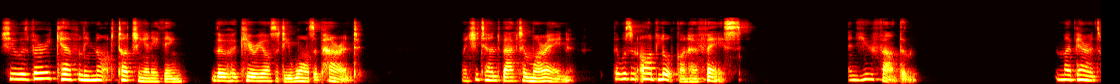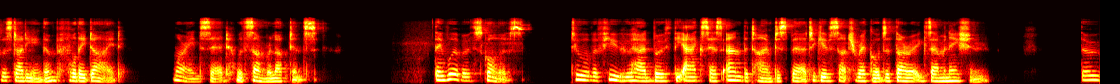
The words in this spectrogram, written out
She was very carefully not touching anything, though her curiosity was apparent. When she turned back to Moiraine, there was an odd look on her face. And you found them? My parents were studying them before they died, Moiraine said with some reluctance. They were both scholars, two of a few who had both the access and the time to spare to give such records a thorough examination though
